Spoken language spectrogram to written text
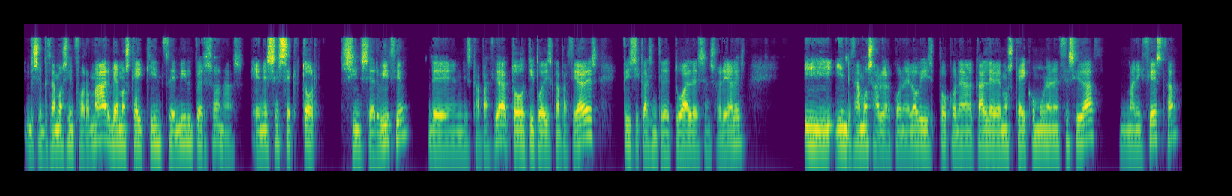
nos empezamos a informar, vemos que hay 15.000 personas en ese sector sin servicio de discapacidad, todo tipo de discapacidades, físicas, intelectuales, sensoriales, y, empezamos a hablar con el obispo, con el alcalde, vemos que hay como una necesidad manifiesta,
